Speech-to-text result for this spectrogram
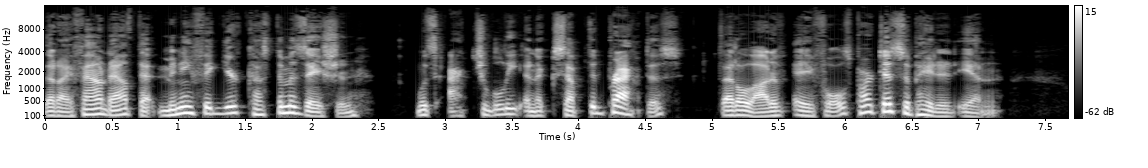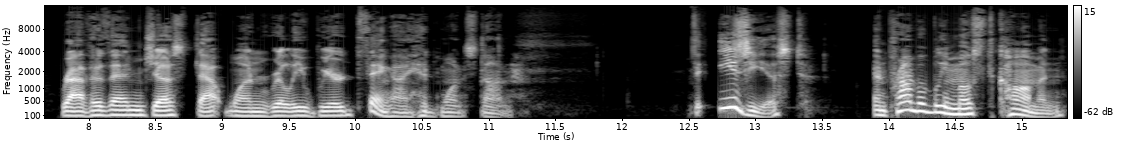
that I found out that minifigure customization was actually an accepted practice that a lot of AFOLs participated in, rather than just that one really weird thing I had once done. The easiest, and probably most common,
